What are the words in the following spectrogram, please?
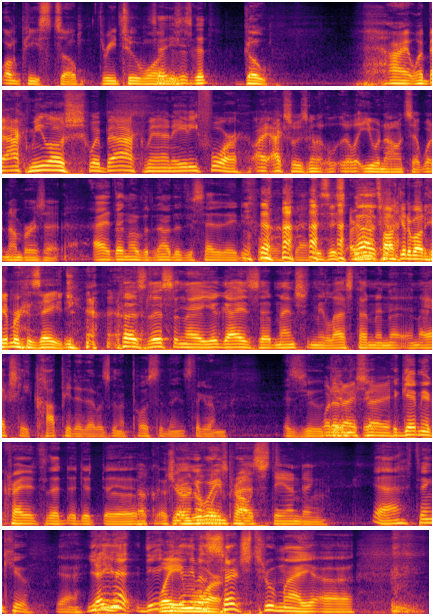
long piece. So three, two, one, So is this good? go. All right, we're back, Milos. We're back, man. Eighty-four. I actually was gonna let you announce it. What number is it? I don't know, but now that you said it, 84. Is this? Are No, we talking about him or his age? Because listen, uh, you guys uh, mentioned me last time, and, uh, and I actually copied it. I was going to post it on Instagram. As you, What gave did I me- say? You gave me a credit that, that uh, The okay, journal you were was impressed. Outstanding. Yeah, thank you. Yeah, you Yeah, didn't, you, you didn't even search through my uh,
